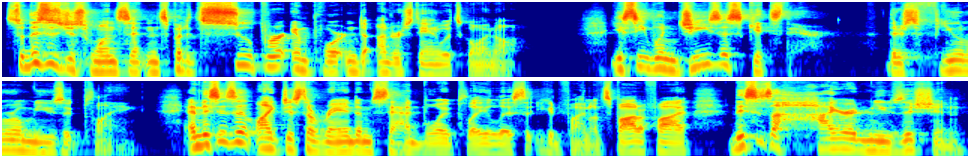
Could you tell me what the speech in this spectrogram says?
So, this is just one sentence, but it's super important to understand what's going on. You see, when Jesus gets there, there's funeral music playing. And this isn't like just a random sad boy playlist that you can find on Spotify. This is a hired musician,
